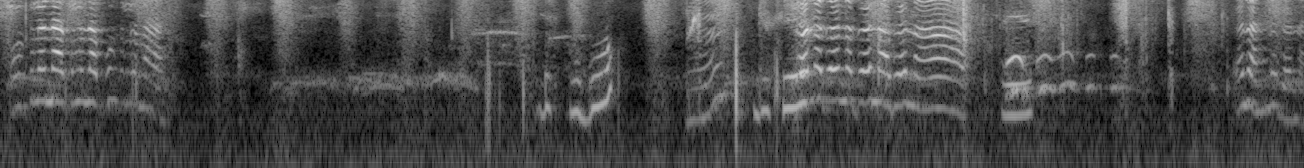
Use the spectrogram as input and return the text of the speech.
ফুল তুলে না তুলে না ফুল তুলে না বুবু হুম দেখে দে না দে না দে না দে না এ না নিলে দে না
